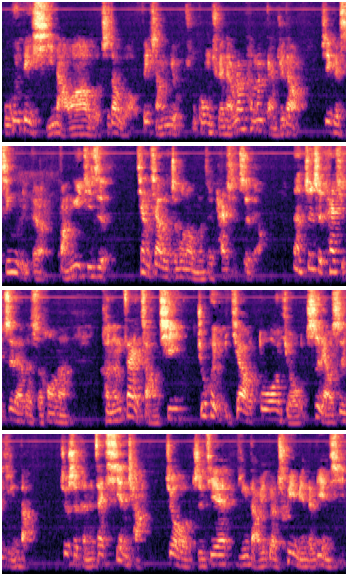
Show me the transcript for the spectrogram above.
不会被洗脑啊，我知道我非常有主控权的，让他们感觉到这个心理的防御机制降下了之后呢，我们再开始治疗。那正式开始治疗的时候呢，可能在早期就会比较多由治疗师引导，就是可能在现场就直接引导一个催眠的练习。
